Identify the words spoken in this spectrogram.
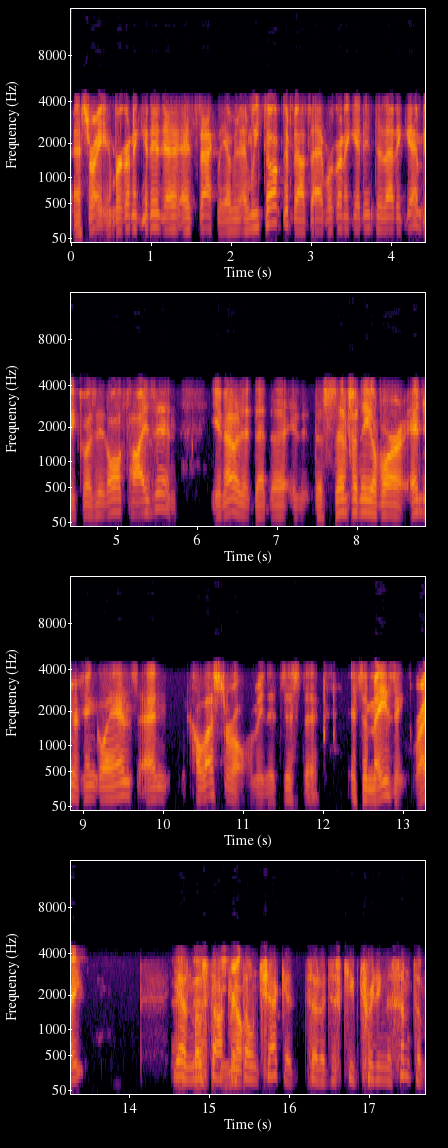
That's right, and we're going to get into exactly. I mean, and we talked about that. We're going to get into that again because it all ties in. You know that that the the symphony of our endocrine glands and cholesterol. I mean, it's just uh, it's amazing, right? Yeah, and, and most doctors you know, don't check it, so they just keep treating the symptom.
